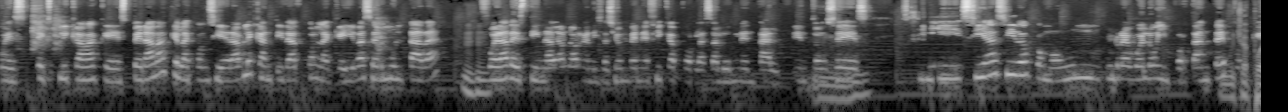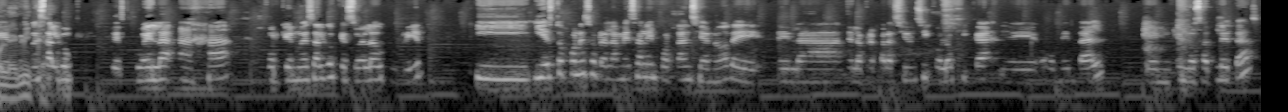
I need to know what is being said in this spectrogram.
pues explicaba que esperaba que la considerable cantidad con la que iba a ser multada fuera destinada a una organización benéfica por la salud mental. Entonces, sí, sí ha sido como un, revuelo importante. Mucha pues, polémica. no es algo que de escuela, ajá, porque no es algo que suele ocurrir. Y, y, esto pone sobre la mesa la importancia ¿no? de, de, la, de la, preparación psicológica eh, o mental en, en, los atletas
